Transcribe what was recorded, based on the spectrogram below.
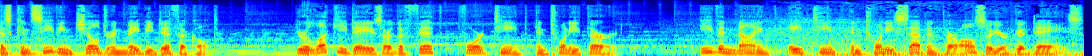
as conceiving children may be difficult. Your lucky days are the 5th, 14th, and 23rd. Even 9th, 18th, and 27th are also your good days.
